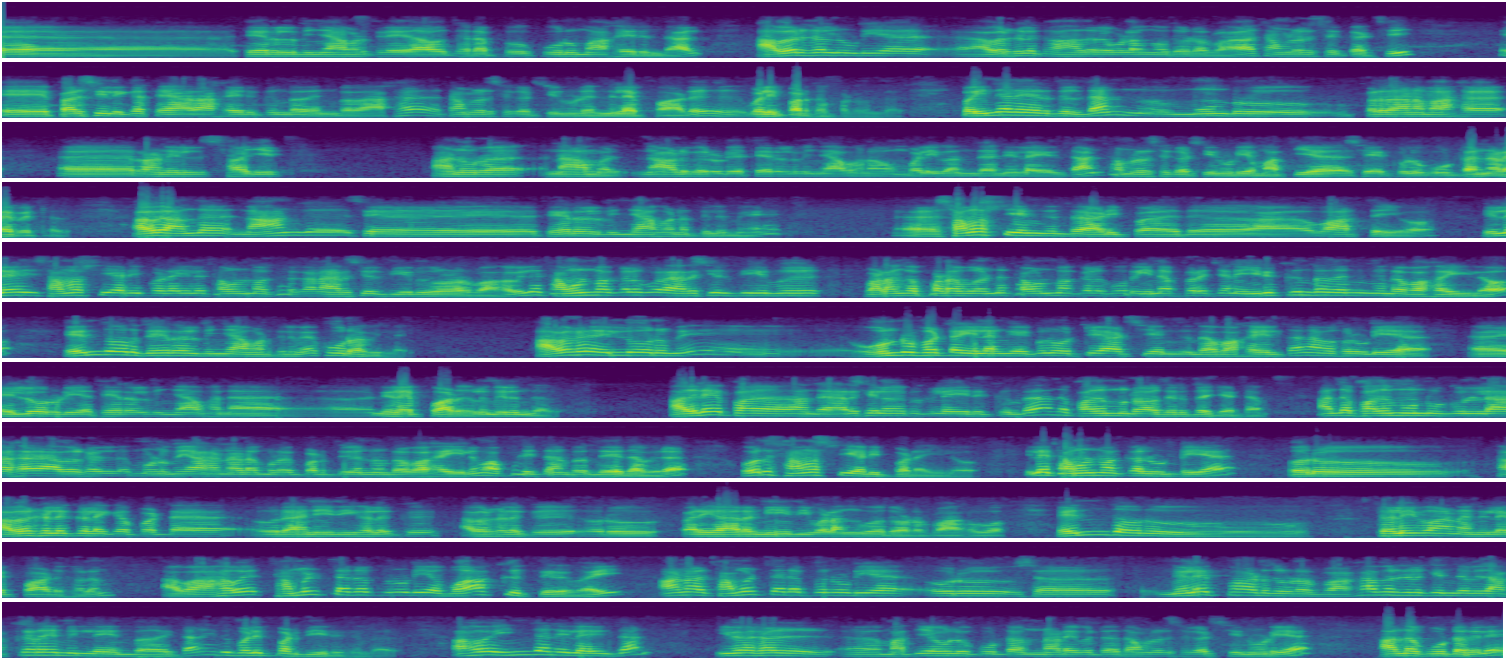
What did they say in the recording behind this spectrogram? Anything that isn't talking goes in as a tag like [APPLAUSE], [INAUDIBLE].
தேர்தல் விஞ்ஞாபனத்தில் ஏதாவது தரப்பு கூறுமாக இருந்தால் அவர்களுடைய அவர்களுக்கு ஆதரவு வழங்குவது தொடர்பாக தமிழரசு கட்சி பரிசீலிக்க தயாராக இருக்கின்றது என்பதாக தமிழரசு கட்சியினுடைய நிலைப்பாடு வெளிப்படுத்தப்பட்டிருந்தது இப்போ இந்த நேரத்தில் தான் மூன்று பிரதானமாக ரணில் சஜித் அனுர நாமல் நாலு பேருடைய தேர்தல் விஞ்ஞாபனமும் வெளிவந்த நிலையில் தான் தமிழரசு கட்சியினுடைய மத்திய செயற்குழு கூட்டம் நடைபெற்றது. அவை அந்த நான்கு சே- தேர்தல் விஞ்ஞாபனத்திலுமே அஹ், சமஷ்டி என்கின்ற அடிப்ப வார்த்தையோ இல்லை சமஷ்டி அடிப்படையில் தமிழ் மக்களுக்கான அரசியல் தீர்வு தொடர்பாக இல்லை தமிழ் மக்களுக்கு ஒரு அரசியல் தீர்வு வழங்கப்பட வேண்டும் தமிழ் மக்களுக்கு ஒரு இனப்பிரச்சனை இருக்கின்றது என்கின்ற வகையிலோ எந்த ஒரு தேர்தல் விஞ்ஞாபனத்திலுமே கூறவில்லை. அவர்கள் எல்லோருமே ஒன்றுபட்ட இலங்கைக்குள் ஒற்றையாட்சி என்கின்ற வகையில் தான் அவர்களுடைய அஹ், எல்லோருடைய தேர்தல் விஞ்ஞாபன அஹ், நிலைப்பாடுகளும் இருந்தது. அதிலே ப அந்த அரசியலமைப்புக்குள்ளே இருக்கின்ற அந்த பதிமூன்றாவது திருத்த சட்டம். அந்த பதிமூன்றுக்குள்ளாக அவர்கள் முழுமையாக நடைமுறைப்படுத்துவேன் என்ற வகையிலும் அப்படித்தான் இருந்தே தவிர ஒரு சமஷ்டி அடிப்படையிலோ இல்லை தமிழ் மக்களுடைய ஒரு அவர்களுக்கு இழைக்கப்பட்ட ஒரு அநீதிகளுக்கு அவர்களுக்கு ஒரு பரிகார நீதி வழங்குவது தொடர்பாகவோ எந்த ஒரு தெளிவான நிலைப்பாடுகளும் ஆகவே தமிழ் தரப்பினுடைய வாக்கு தேவை. ஆனால் தமிழ் தரப்பினுடைய ஒரு ச- நிலைப்பாடு தொடர்பாக அவர்களுக்கு இந்த வித அக்கறையும் இல்லை என்பதைத்தான் இது வெளிப்படுத்தி இருக்கின்றது. ஆகவே இந்த நிலையில்தான் இவர்கள் மத்திய குழு கூட்டம் நடைபெற்ற தமிழரசு கட்சியினுடைய அந்த கூட்டத்திலே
